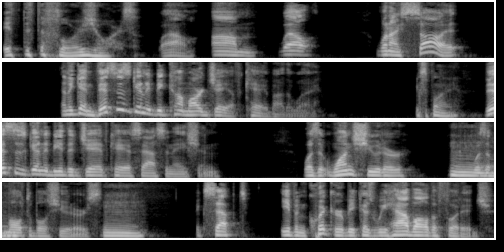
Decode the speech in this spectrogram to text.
if the, the floor is yours. Wow. Um. Well, when I saw it, and again, this is going to become our JFK, by the way. Explain. This is going to be the JFK assassination. Was it one shooter? Was it Mm, multiple shooters? mm. Except even quicker because we have all the footage,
